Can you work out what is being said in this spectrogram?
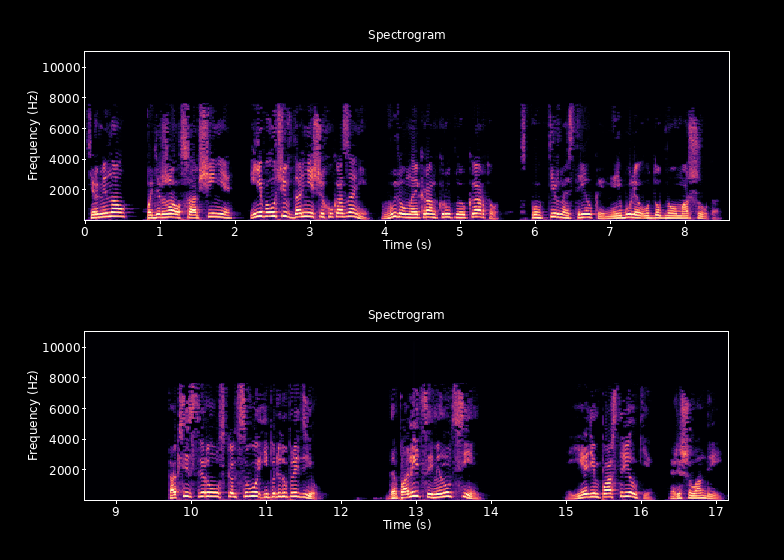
Терминал подержал сообщение и, не получив дальнейших указаний, выдал на экран крупную карту с пунктирной стрелкой наиболее удобного маршрута. Таксист свернул с кольцевой и предупредил. «До полиции минут семь. Едем по стрелке, — решил Андрей.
